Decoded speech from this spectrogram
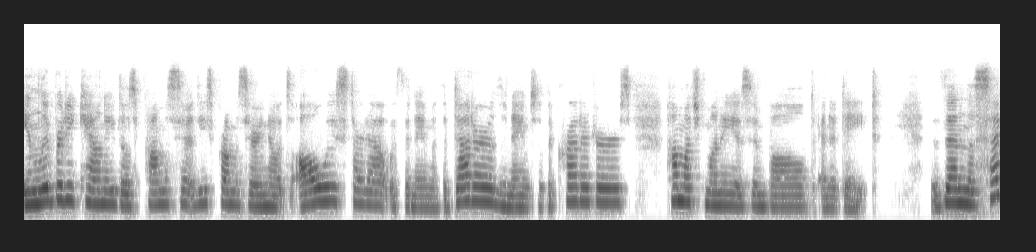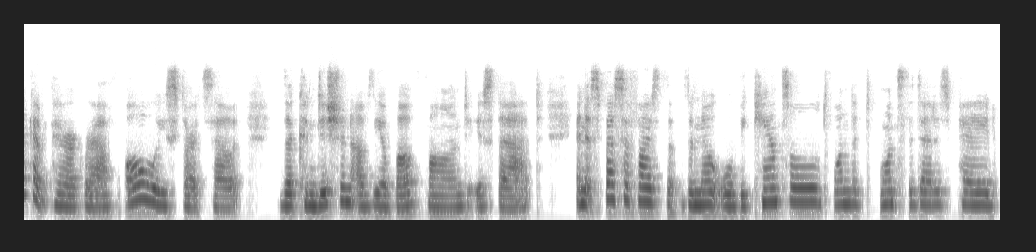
In Liberty County, those promissory, these promissory notes always start out with the name of the debtor, the names of the creditors, how much money is involved, and a date. Then the second paragraph always starts out the condition of the above bond is that, and it specifies that the note will be canceled when the, once the debt is paid,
